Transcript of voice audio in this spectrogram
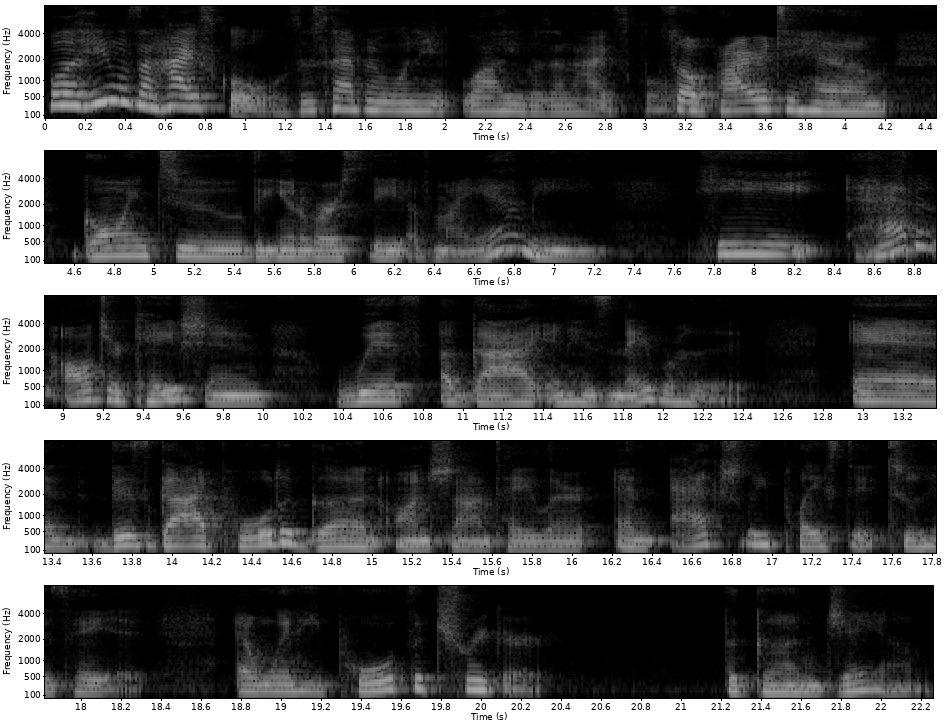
Well, he was in high school. This happened when he while he was in high school. So prior to him going to the University of Miami, he had an altercation with a guy in his neighborhood. And this guy pulled a gun on Sean Taylor and actually placed it to his head. And when he pulled the trigger, the gun jammed.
